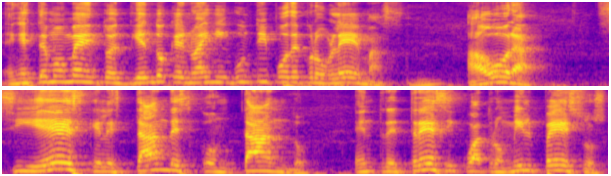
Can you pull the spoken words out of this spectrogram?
en este momento, entiendo que no hay ningún tipo de problemas. Ahora, si es que le están descontando entre 3 y 4 mil pesos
